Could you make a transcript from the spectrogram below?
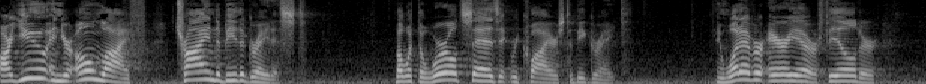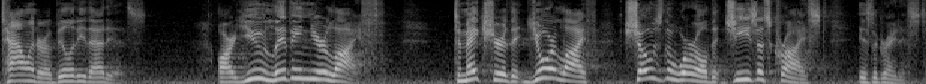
Are you in your own life trying to be the greatest? But what the world says it requires to be great. In whatever area or field or talent or ability that is, are you living your life to make sure that your life shows the world that Jesus Christ is the greatest?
